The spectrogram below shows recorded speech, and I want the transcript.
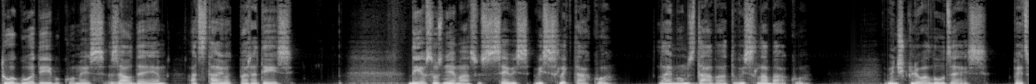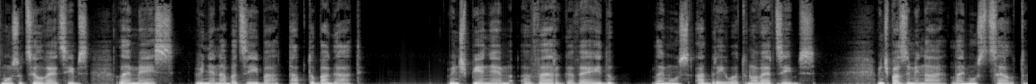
to godību, ko mēs zaudējam, atstājot paradīzi. Dievs uzņēmās uz sevis vissliktāko, lai mums dāvātu vislabāko. Viņš kļuva lūdzējs pēc mūsu cilvēcības, lai mēs viņa nabadzībā taptu bagāti. Viņš pieņēma verga veidu, lai mūs atbrīvotu no verdzības. Viņš pazemināja, lai mūs celtu.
